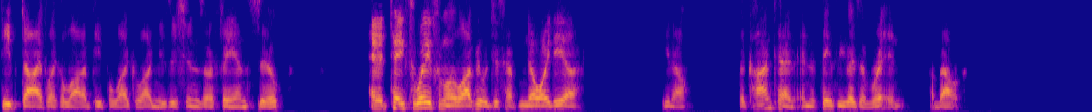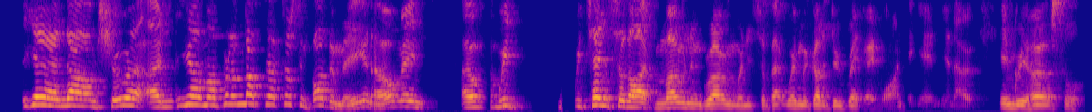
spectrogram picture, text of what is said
deep dive like a lot of people, like a lot of musicians or fans do, and it takes away from a lot of people just have no idea, you know, the content and the things that you guys have written about. Yeah, no, I'm sure, and yeah, but I'm not. That doesn't bother me, you know. I mean, uh, we we tend to like moan and groan when it's about when we've got to do red wine in, you know, in rehearsal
